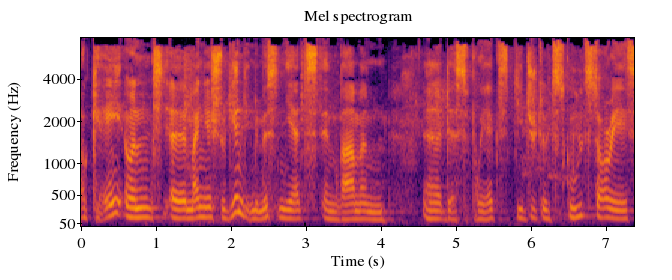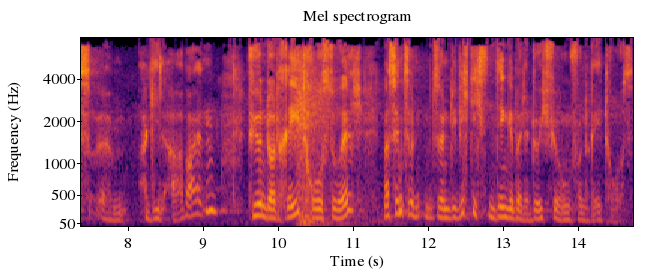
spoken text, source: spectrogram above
Okay, und äh, meine Studierenden, die müssen jetzt im Rahmen äh, des Projekts Digital School Stories ähm, agil arbeiten, führen dort Retros durch. Was sind so, so die wichtigsten Dinge bei der Durchführung von Retros?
